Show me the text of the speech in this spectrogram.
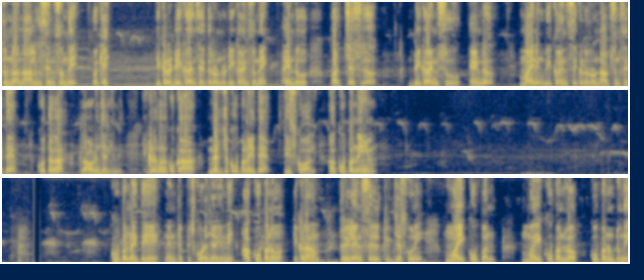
సున్నా నాలుగు సెన్స్ ఉంది. ఓకే? ఇక్కడ డీ కాయిన్స్ అయితే రెండు డీ కాయిన్స్ ఉన్నాయి. And purchased D coins and mining D ఇక్కడ రెండు ఆప్షన్స్ అయితే కొత్తగా రావడం జరిగింది. ఇక్కడ మనకు ఒక మెర్జ్ కూపన్ అయితే తీసుకోవాలి. ఆ కూపన్ని కూపన్ అయితే నేను తెప్పించుకోవడం జరిగింది. ఆ కూపన్ ఇక్కడ త్రీ లైన్స్ క్లిక్ చేసుకొని మై కూపన్ మై కూపన్లో కూపన్ ఉంటుంది.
